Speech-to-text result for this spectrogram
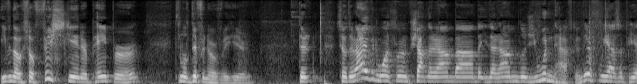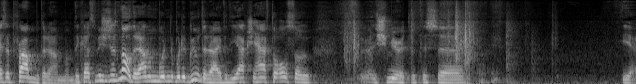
even though so fish skin or paper, it's a little different over here. So the Ravid wants to learn Pshat the Rambam that the Rambam learns you wouldn't have to, and therefore he has a he has a problem with the Rambam. The Kesef says no, the Rambam wouldn't would agree with the Ravid. You actually have to also uh, smear it with this. Uh, yeah.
